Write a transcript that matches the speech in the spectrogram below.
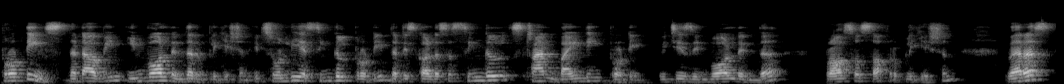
proteins that have been involved in the replication. It's only a single protein that is called as a single strand binding protein which is involved in the process of replication whereas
